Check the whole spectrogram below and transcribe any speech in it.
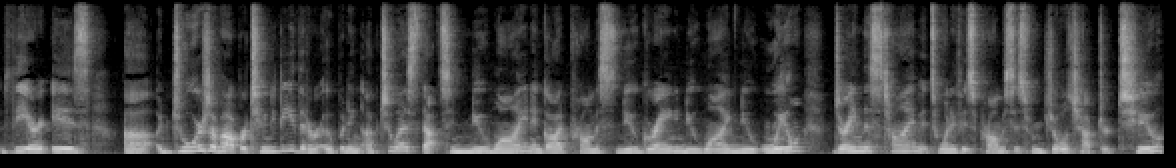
there is uh, doors of opportunity that are opening up to us. That's new wine, and God promised new grain, new wine, new oil during this time. It's one of his promises from Joel chapter 2.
